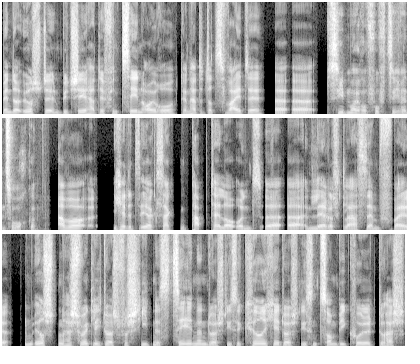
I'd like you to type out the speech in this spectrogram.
wenn der erste ein Budget hatte von 10 Euro, dann hatte der zweite, äh, äh, 7,50 Euro, wenn es hochkommt. aber ich hätte jetzt eher gesagt, ein Pappteller und äh, äh, ein leeres Glas Senf, weil im ersten hast du wirklich, du hast verschiedene Szenen, du hast diese Kirche, du hast diesen Zombie-Kult, du hast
